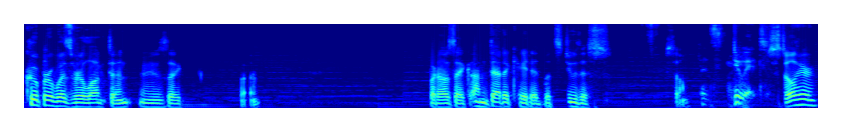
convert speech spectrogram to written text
Cooper was reluctant. He was like, but, but I was like, "I'm dedicated. Let's do this." So Let's do it. still here.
